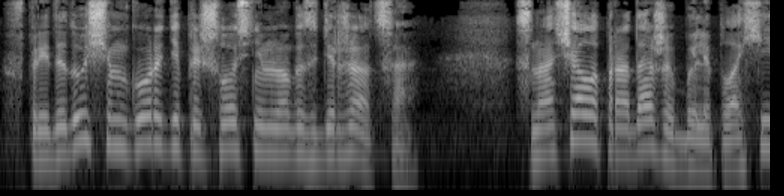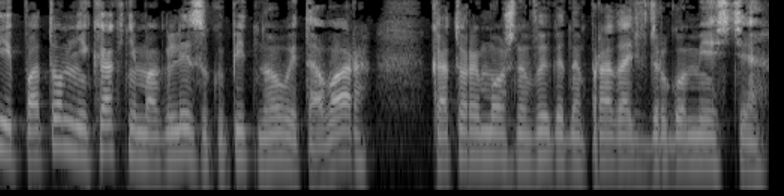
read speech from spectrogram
В предыдущем городе пришлось немного задержаться. Сначала продажи были плохие, потом никак не могли закупить новый товар, который можно выгодно продать в другом месте.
